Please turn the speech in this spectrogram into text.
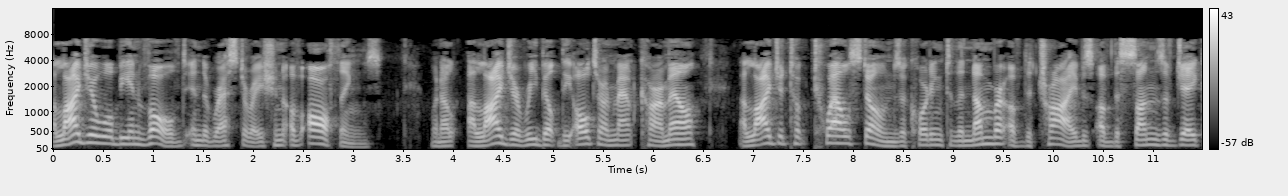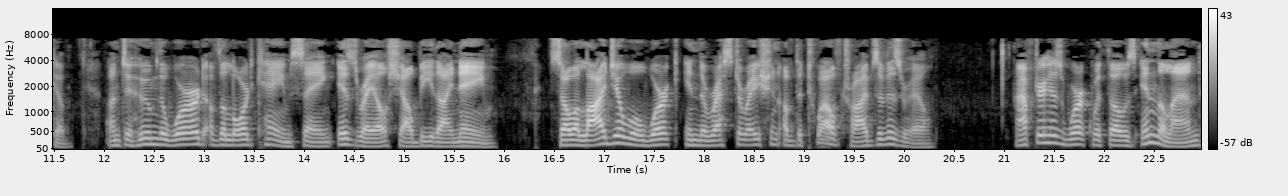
Elijah will be involved in the restoration of all things. When Elijah rebuilt the altar on Mount Carmel, Elijah took twelve stones according to the number of the tribes of the sons of Jacob, unto whom the word of the Lord came, saying, Israel shall be thy name. So Elijah will work in the restoration of the twelve tribes of Israel. After his work with those in the land,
